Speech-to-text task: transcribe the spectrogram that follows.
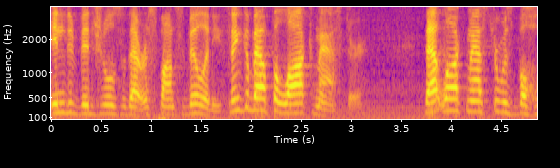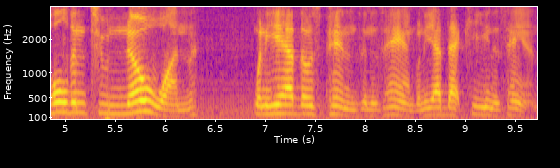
individuals with that responsibility. Think about the lockmaster. That lockmaster was beholden to no one when he had those pins in his hand, when he had that key in his hand.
